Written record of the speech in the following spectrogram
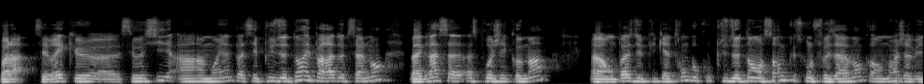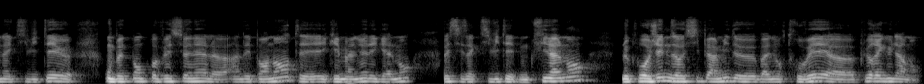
voilà, c'est vrai que c'est aussi un, moyen de passer plus de temps et paradoxalement, bah, grâce à, à ce projet commun, on passe depuis quatre ans beaucoup plus de temps ensemble que ce qu'on le faisait avant quand moi j'avais une activité complètement professionnelle, indépendante et, qu'Emmanuel également avait ses activités. Donc finalement, le projet nous a aussi permis de bah, nous retrouver plus régulièrement.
